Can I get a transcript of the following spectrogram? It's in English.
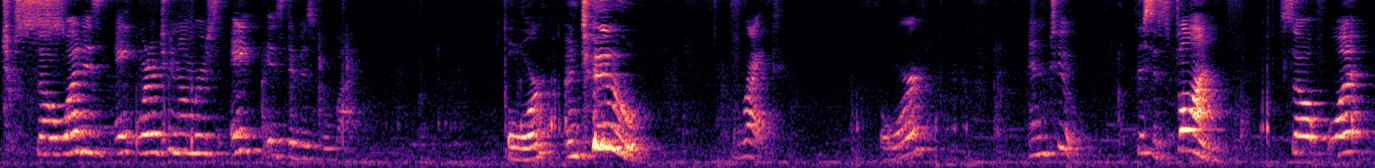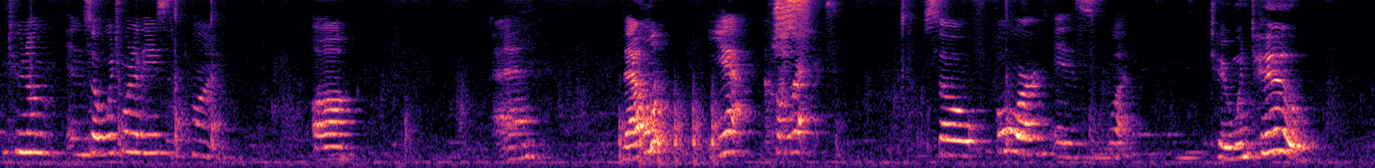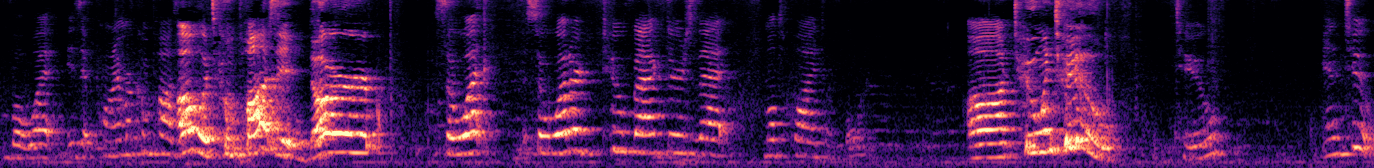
So what is 8? What are two numbers 8 is divisible by? 4 and 2. Right. Four and two. This is fun. So what two num and so which one of these is prime? Uh, and that one? Yeah, correct. So four is what? 2 and 2. But what is it prime or composite? Oh, it's composite. Durr. So what so what are two factors that multiply to four? Uh, 2 and 2. Two and two.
